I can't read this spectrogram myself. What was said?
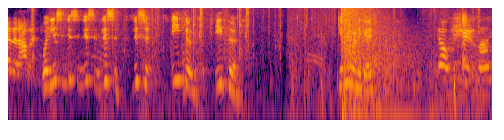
Better than Alan. Wait, listen, listen, listen, listen, listen. Ethan, Ethan. Give me Renegade. Yo, shoot, man.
